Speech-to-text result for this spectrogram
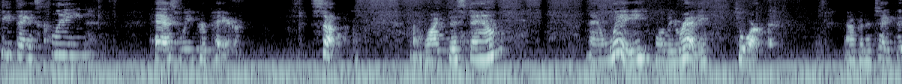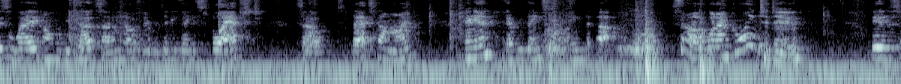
keep things clean as we prepare. So, wipe this down and we will be ready to work. I'm going to take this away only because I don't know if there was anything splashed. So that's gone and everything's cleaned up. So what I'm going to do is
